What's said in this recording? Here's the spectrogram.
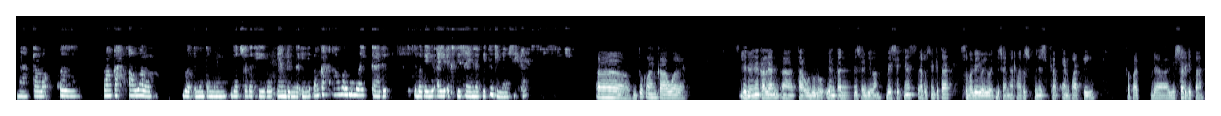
Nah kalau uh, langkah awal buat teman-teman, buat sobat hero yang denger ini, langkah awal memulai karir sebagai UI UX designer itu gimana sih kak? Uh, untuk langkah awal ya, setidaknya kalian uh, tahu dulu yang tadi saya bilang basicnya harusnya kita sebagai UI UX designer harus punya sikap empati kepada user kita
